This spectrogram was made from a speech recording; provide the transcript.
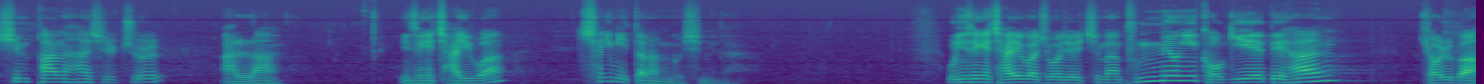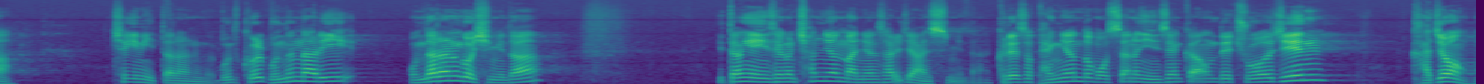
심판하실 줄 알라. 인생의 자유와 책임이 있다라는 것입니다. 우리 인생의 자유가 주어져 있지만 분명히 거기에 대한 결과 책임이 있다라는 것. 그걸 묻는 날이 온다라는 것입니다. 이 땅의 인생은 천년 만년 살지 않습니다. 그래서 백년도 못 사는 인생 가운데 주어진 가정,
